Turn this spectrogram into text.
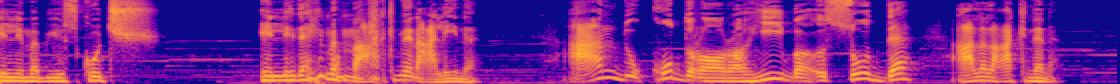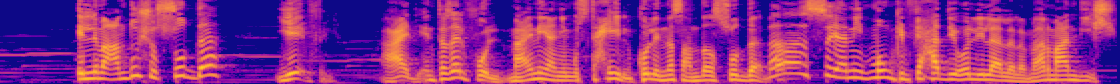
اللي ما بيسكتش. اللي دايما معكنن علينا. عنده قدرة رهيبة الصوت ده على العكننة. اللي ما عندوش الصوت ده يقفل. عادي انت زي الفل. مع ان يعني مستحيل. كل الناس عندها الصوت ده. بس يعني ممكن في حد يقول لي لا لا لا أنا ما عنديش.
